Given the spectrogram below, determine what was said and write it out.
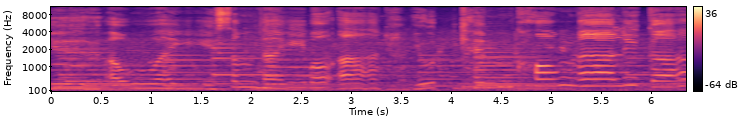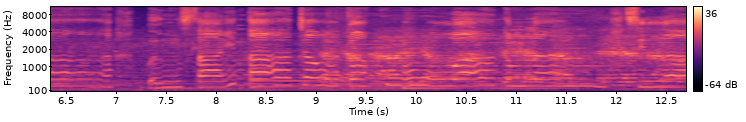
ยื้อเอาไว้สำใดบ่อาจ หยุดเข็มของนาฬิกา เบิ่งสายตาเจ้าก็หูว่ากำลัง สิลา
